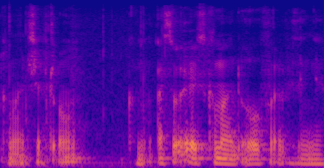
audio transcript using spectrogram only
Command Shift O. I swear it's Command O for everything. Yeah.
